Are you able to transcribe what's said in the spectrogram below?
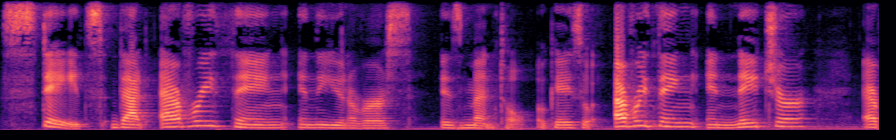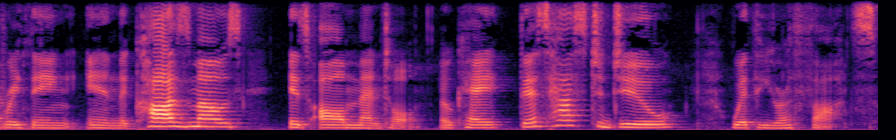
states that everything in the universe is mental. Okay, so everything in nature, everything in the cosmos is all mental. Okay, this has to do with your thoughts.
